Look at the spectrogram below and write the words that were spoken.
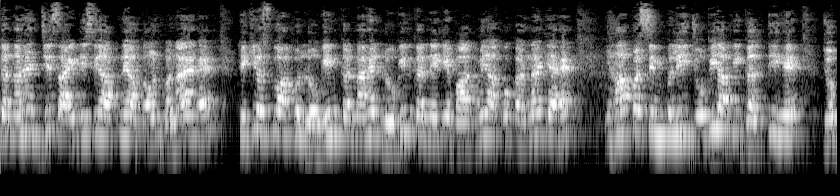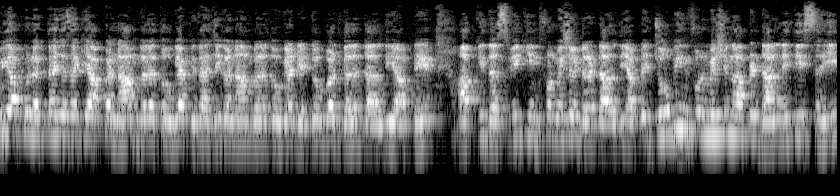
करना है। जिस आईडी से आपने अकाउंट बनाया है, ठीक है, उसको आपको लॉग करना है। लॉग करने के बाद में आपको करना क्या है, यहाँ पर सिंपली जो भी आपकी गलती है, जो भी आपको लगता है जैसा कि आपका नाम गलत हो गया, पिताजी का नाम गलत हो गया डेट ऑफ़ बर्थ गलत डाल दिया आपने, आपकी दसवीं की इंफॉर्मेशन गलत डाल दी आपने, जो भी इंफॉर्मेशन आपने डालनी थी सही,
